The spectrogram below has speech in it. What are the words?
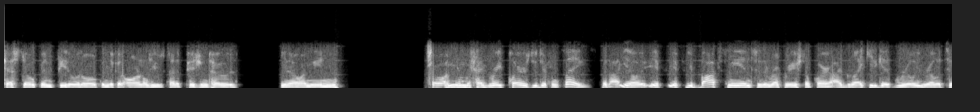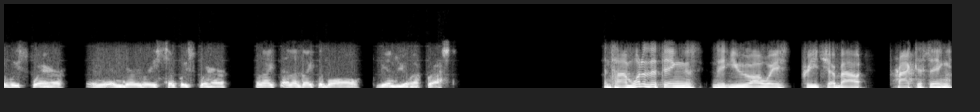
chest open, feet a little open. Look at Arnold; he was kind of pigeon-toed. You know, I mean, so I mean, we've had great players do different things, but I, you know, if if you box me into the recreational player, I'd like you to get really relatively square and, and very very simply square, and I and I'd like the ball to be under your left breast. And Tom, one of the things that you always preach about practicing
